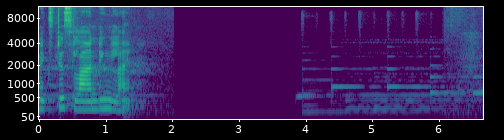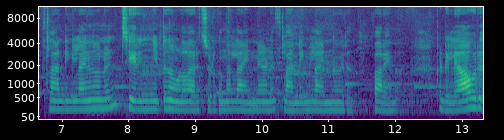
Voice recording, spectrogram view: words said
Next slanting line slanting line എന്ന് പറഞ്ഞാൽ ചെരിഞ്ഞിട്ട് നമ്മൾ വരച്ചു കൊടുക്കുന്ന ലൈനാണ് സ്ലാൻഡിങ് ലൈൻ എന്ന് വരുന്നത് പറയുന്നത്. കണ്ടില്ലേ? ആ ഒരു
